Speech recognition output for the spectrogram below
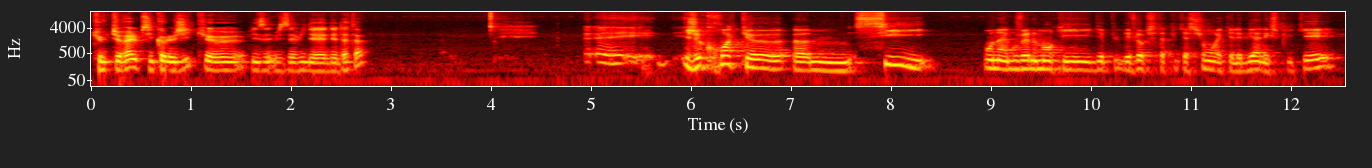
culturel, psychologique vis-à-vis des, des data Je crois que si on a un gouvernement qui développe cette application et qu'elle est bien expliquée,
